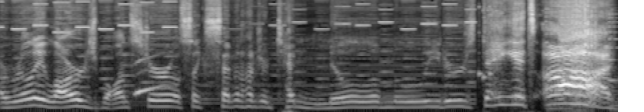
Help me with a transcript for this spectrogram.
a really large monster. It's like 710 milliliters. Dang it. Ah!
